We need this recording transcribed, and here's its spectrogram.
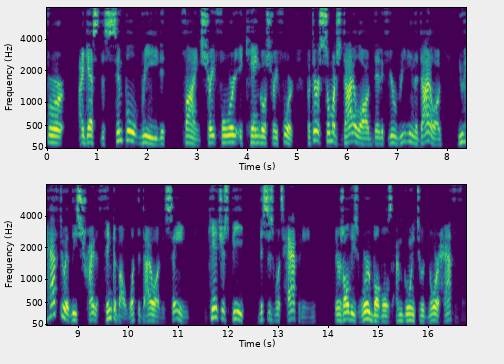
for, I guess, the simple read, fine, straightforward, it can go straightforward. But there is so much dialogue that if you're reading the dialogue, you have to at least try to think about what the dialogue is saying. It can't just be, this is what's happening. There's all these word bubbles. I'm going to ignore half of them.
